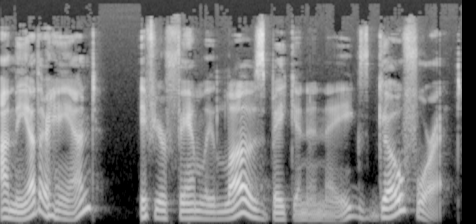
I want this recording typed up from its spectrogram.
On the other hand, if your family loves bacon and eggs, go for it.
